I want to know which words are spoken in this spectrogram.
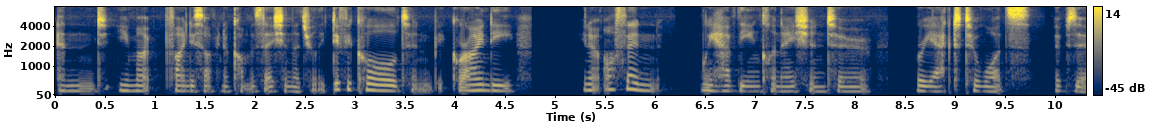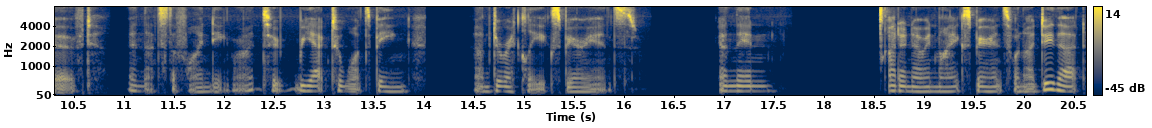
And you might find yourself in a conversation that's really difficult and a bit grindy, you know, often we have the inclination to react to what's observed. And that's the finding, right? To react to what's being um, directly experienced. And then, I don't know, in my experience, when I do that,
